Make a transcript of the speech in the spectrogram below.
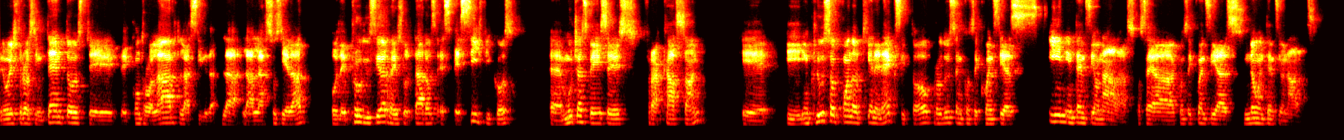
nuestros intentos de, controlar la, sociedad o de producir resultados específicos eh, muchas veces fracasan eh, y incluso cuando tienen éxito, producen consecuencias inintencionadas, o sea, consecuencias no intencionadas.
